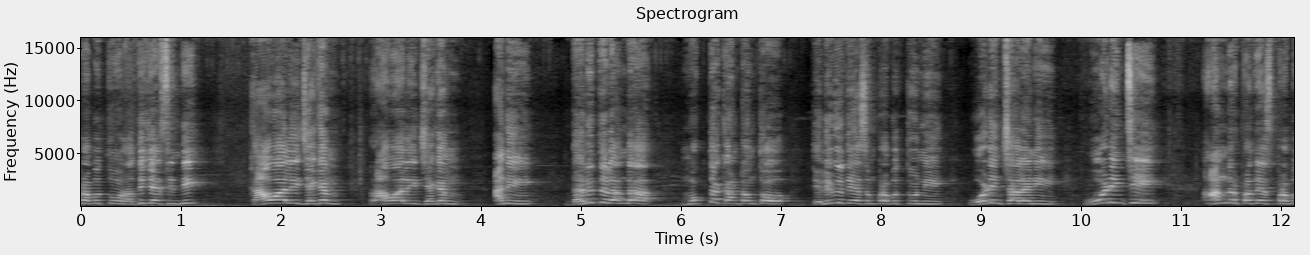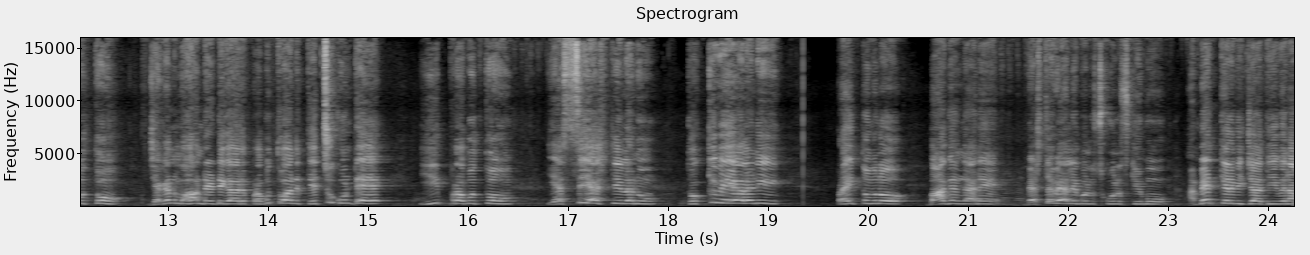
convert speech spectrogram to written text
ప్రభుత్వం రద్దు చేసింది. కావాలి జగన్ రావాలి జగన్ అని దళితులందా ముక్త కంఠంతో తెలుగుదేశం ప్రభుత్వాన్ని ఓడించాలని ఓడించి ఆంధ్రప్రదేశ్ ప్రభుత్వం జగన్మోహన్ రెడ్డి గారి ప్రభుత్వాన్ని తెచ్చుకుంటే ఈ ప్రభుత్వం ఎస్సీ ఎస్టీలను తొక్కివేయాలని ప్రయత్నంలో భాగంగానే best valuable school scheme Ambedkar Vidya Deevena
